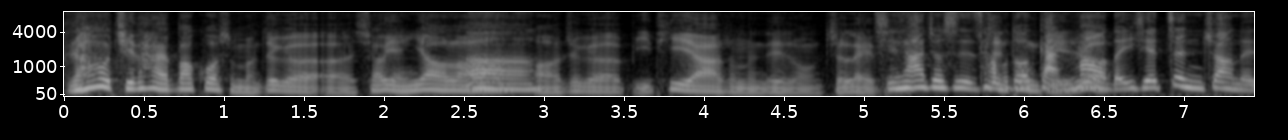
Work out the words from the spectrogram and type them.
然后其他还包括什么？这个呃消炎药啦，嗯哦、这个鼻涕啊什么这种之类的。其他就是差不多感冒的一些症状的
